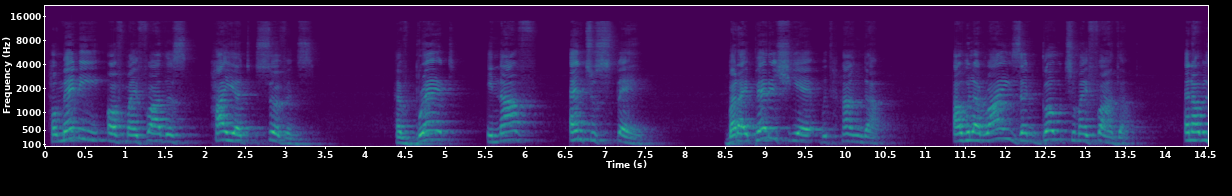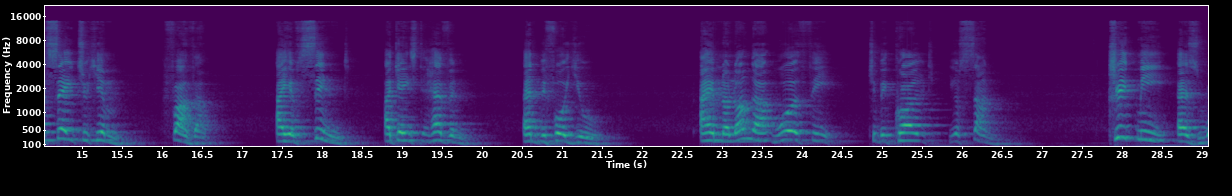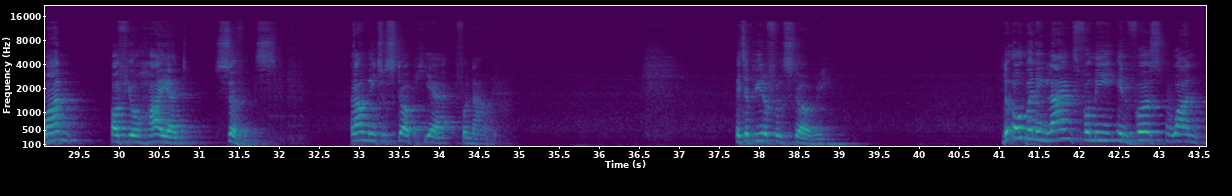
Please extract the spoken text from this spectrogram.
How many of my father's hired servants have bread enough and to spare? But I perish here with hunger. I will arise and go to my father, and I will say to him, Father, I have sinned against heaven and before you. I am no longer worthy to be called your son. Treat me as one of your hired servants. Allow me to stop here for now. It's a beautiful story. Opening lines for me in verse 1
